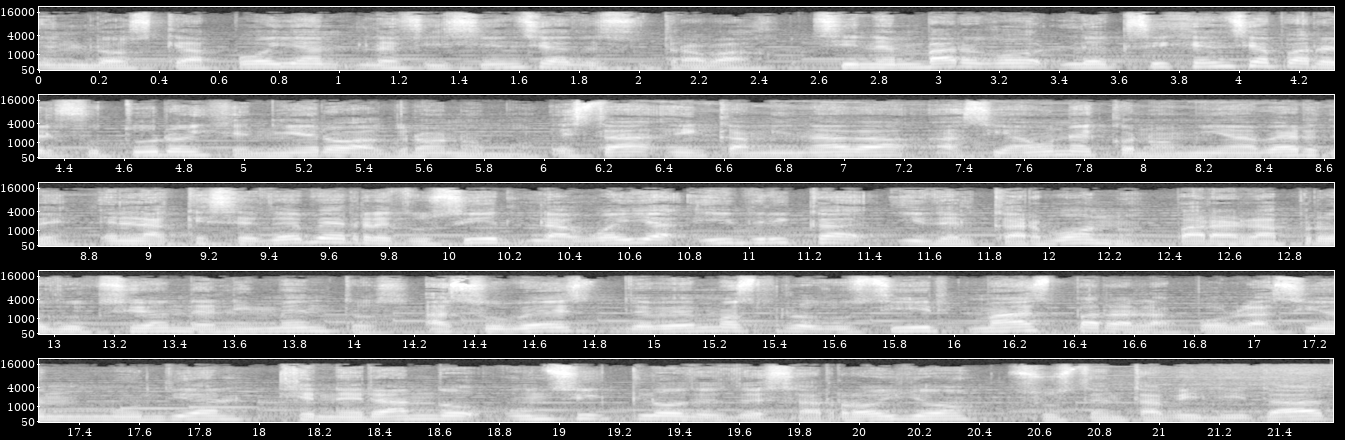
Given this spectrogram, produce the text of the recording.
en los que apoyan la eficiencia de su trabajo. Sin embargo, la exigencia para el futuro ingeniero agrónomo está encaminada hacia una economía verde, en la que se debe reducir la huella hídrica y del carbono para la producción de alimentos. A su vez, debemos producir más para la población mundial, generando un ciclo de desarrollo, sustentabilidad,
